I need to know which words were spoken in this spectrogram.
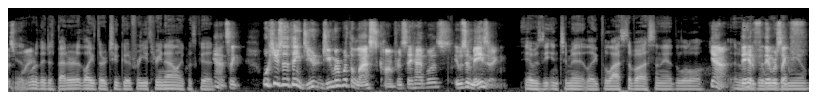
This Yeah, point, what are they just better? Like they're too good for E3 now. Like what's good? yeah, it's like, well, here's the thing. Do you do you remember what the last conference they had was? It was amazing. It was the intimate, like The Last of Us, and they had the little. Yeah, they had like a there was like venue.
